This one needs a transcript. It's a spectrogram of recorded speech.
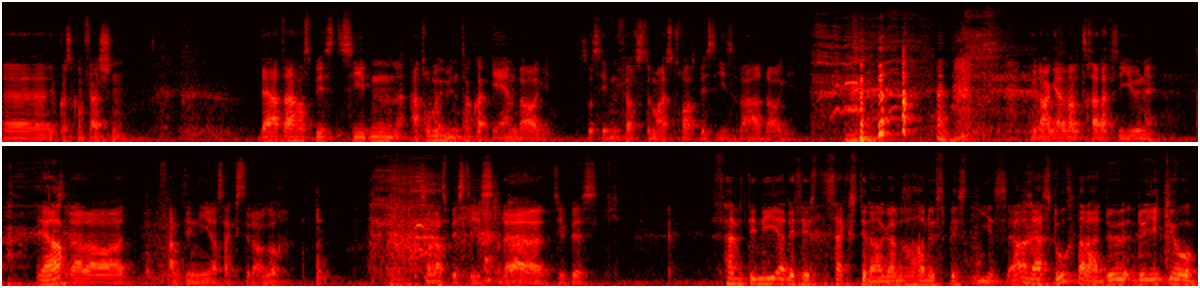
Uh, ukas confession. Det at jeg har spist siden Jeg tror med unntak av én dag. Så siden 1. mai så tror jeg jeg har spist is hver dag. I dag er det vel 30. juni. Ja. Så det er da 59 av 60 dager. Så har jeg spist is. Og det er typisk 59 av de siste 60 dagene så har du spist is. Ja, det er stort av deg. Du, du gikk jo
